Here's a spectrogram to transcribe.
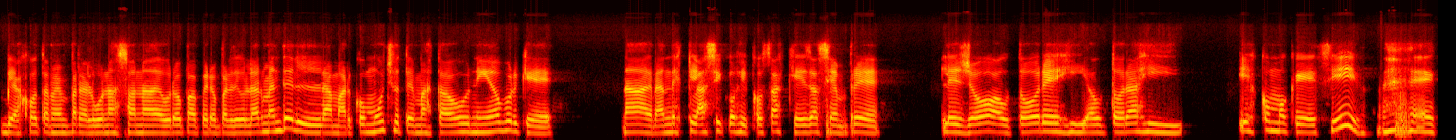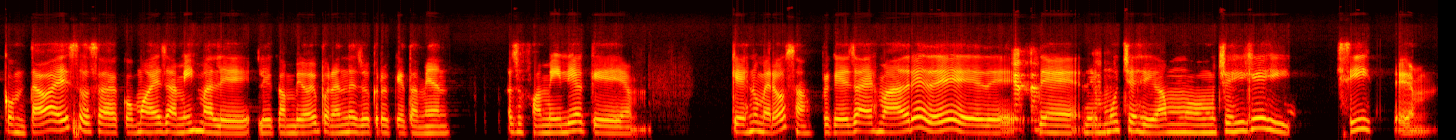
viajó también para alguna zona de Europa, pero particularmente la marcó mucho tema Estados Unidos porque, nada, grandes clásicos y cosas que ella siempre leyó, autores y autoras y, y es como que sí, contaba eso, o sea, como a ella misma le, le cambió y por ende yo creo que también a su familia que que es numerosa, porque ella es madre de, de, de, muchas, digamos, muchos hijos y sí, em,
